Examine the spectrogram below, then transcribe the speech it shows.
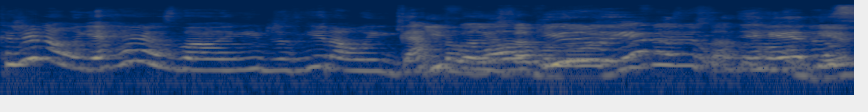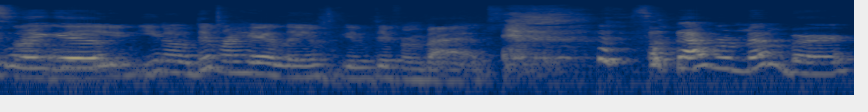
Cause you know when your hair is long, you just you know when you got You the feel yourself you, little. You you feel yourself your head just swinging. You know, different hair lanes give different vibes. so I remember,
